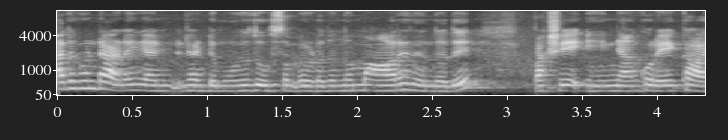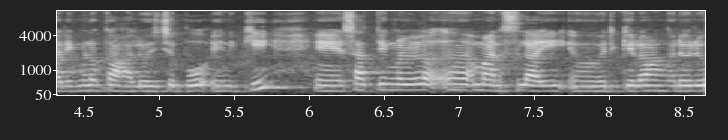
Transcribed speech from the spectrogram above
അതുകൊണ്ടാണ് ഞാൻ രണ്ട് മൂന്ന് ദിവസം ഇവിടെ നിന്ന് മാറി നിന്നത്. പക്ഷേ ഞാൻ കുറേ കാര്യങ്ങളൊക്കെ ആലോചിച്ചപ്പോൾ എനിക്ക് സത്യങ്ങൾ മനസ്സിലായി. ഒരിക്കലും അങ്ങനെ ഒരു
